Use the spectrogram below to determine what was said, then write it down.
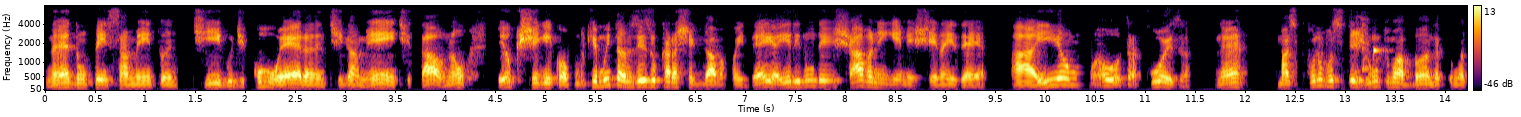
né, de um pensamento antigo, de como era antigamente e tal. Não, eu que cheguei com. Porque muitas vezes o cara chegava com a ideia e ele não deixava ninguém mexer na ideia. Aí é uma outra coisa, né? Mas quando você junta uma banda, como,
